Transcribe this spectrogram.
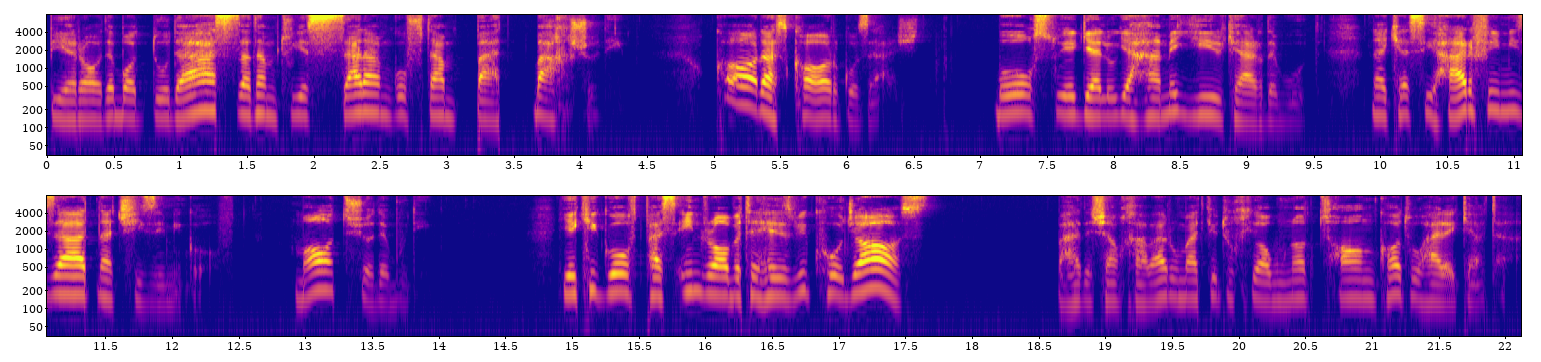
بی اراده با دو دست زدم توی سرم گفتم بدبخ شدیم. کار از کار گذشت. بغز توی گلوی همه گیر کرده بود. نه کسی حرفی می‌زد نه چیزی می‌گفت. مات شده بودیم. یکی گفت پس این رابطه حزبی کجاست؟ بعدش هم خبر اومد که تو خیابونا تانکا تو حرکتن.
